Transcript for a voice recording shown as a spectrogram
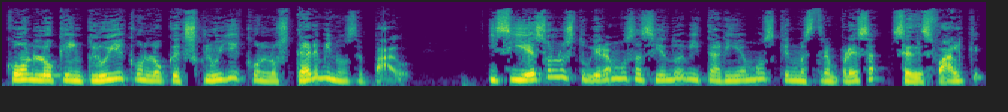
Con lo que incluye, con lo que excluye con los términos de pago. Y si eso lo estuviéramos haciendo, evitaríamos que nuestra empresa se desfalque,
